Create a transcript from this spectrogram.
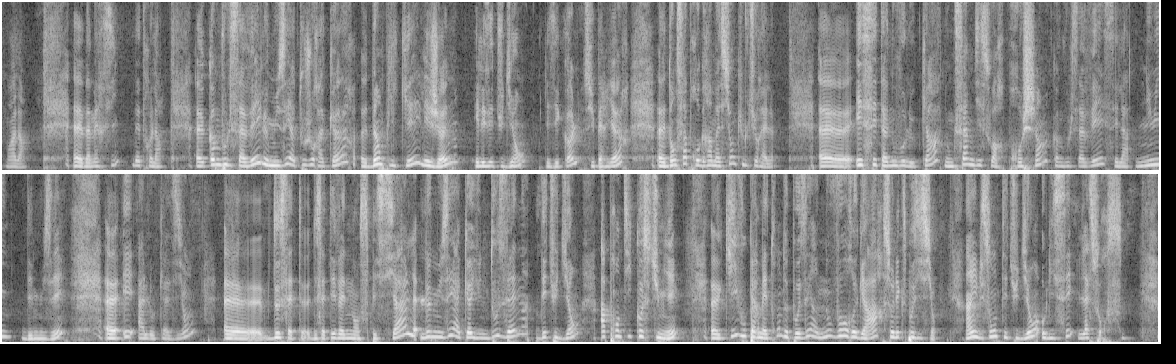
Voilà. Euh, bah, merci d'être là. Euh, comme vous le savez, le musée a toujours à cœur euh, d'impliquer les jeunes et les étudiants, les écoles supérieures, euh, dans sa programmation culturelle. Euh, et c'est à nouveau le cas. Donc samedi soir prochain, comme vous le savez, c'est la nuit des musées. Euh, et à l'occasion, de, cette, de cet événement spécial, le musée accueille une douzaine d'étudiants apprentis costumiers qui vous permettront de poser un nouveau regard sur l'exposition. Hein, ils sont étudiants au lycée La Source.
